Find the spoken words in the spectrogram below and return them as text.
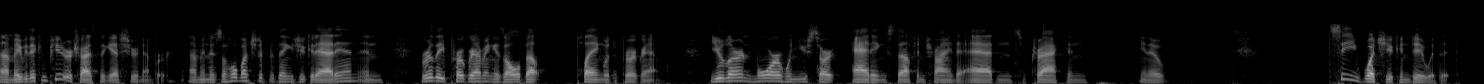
Uh, maybe the computer tries to guess your number. I mean, there's a whole bunch of different things you could add in, and really programming is all about playing with the program. You learn more when you start adding stuff and trying to add and subtract and, you know, see what you can do with it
